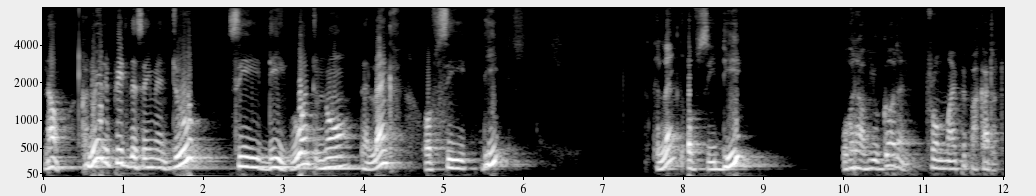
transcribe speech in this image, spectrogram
Now, can we repeat the same and do CD. We want to know the length of CD. The length of CD, what have you gotten from my paper cutout?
